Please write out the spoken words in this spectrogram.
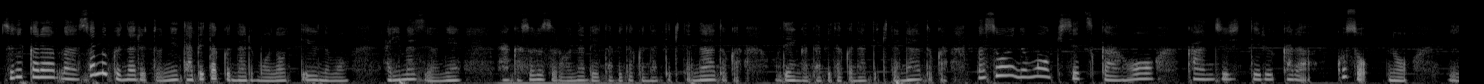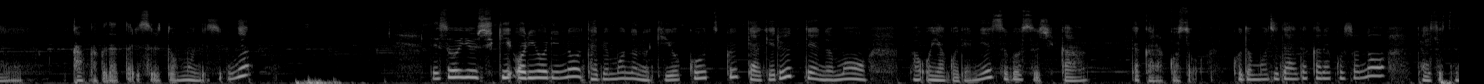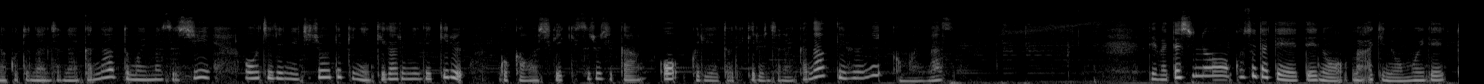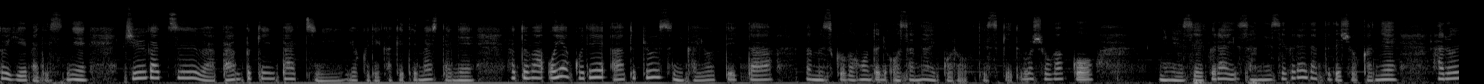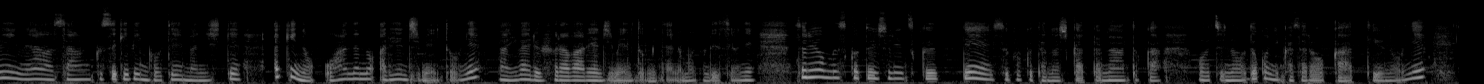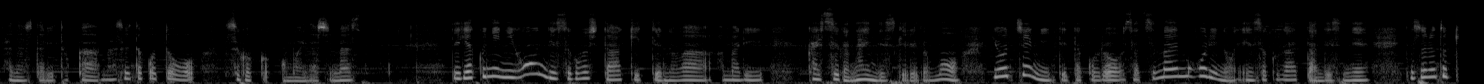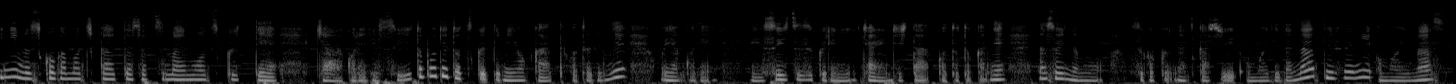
それからまあ寒くなるとね食べたくなるものっていうのもありますよねなんかそろそろお鍋食べたくなってきたなとかおでんが食べたくなってきたなとか、まあ、そういうのも季節感を感じてるからこその、えー、感覚だったりすると思うんですよね。でそういう四季折々の食べ物の記憶を作ってあげるっていうのも、まあ、親子でね過ごす時間だからこそ子供時代だからこその大切なことなんじゃないかなと思いますしお家で日常的に気軽にできる五感を刺激する時間をクリエイトできるんじゃないかなっていうふうに思います。で私の子育てでの、まあ、秋の思い出といえばですね10月はパンプキンパッチによく出かけてましたねあとは親子でアート教室に通っていた、まあ、息子が本当に幼い頃ですけども小学校2年生ぐらい3年生ぐらいだったでしょうかねハロウィンはサンクスギビングをテーマにして秋のお花のアレンジメントをね、まあ、いわゆるフラワーアレンジメントみたいなものですよねそれを息子と一緒に作ってすごく楽しかったなとかお家のどこに飾ろうかっていうのをね話したりとか、まあ、そういったことをすごく思い出します。で逆に日本で過ごした秋っていうのはあまり回数がないんですけれども幼稚園に行ってた頃さつまいも掘りの遠足があったんですねでその時に息子が持ち帰ったさつまいもを作ってじゃあこれでスイートポテト作ってみようかってことでね親子で、えー、スイーツ作りにチャレンジしたこととかね、まあ、そういうのもすごく懐かしい思い出だなっていうふうに思います。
